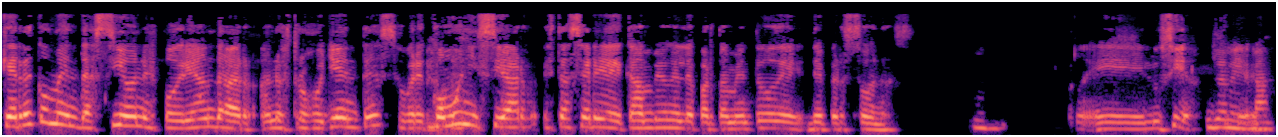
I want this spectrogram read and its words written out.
¿qué recomendaciones podrían dar a nuestros oyentes sobre cómo iniciar esta serie de cambios en el departamento de, personas? Eh, Lucía. Yo misma.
